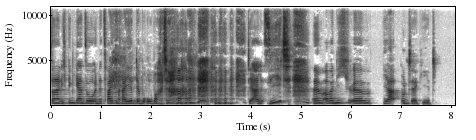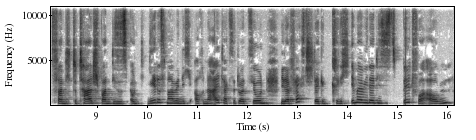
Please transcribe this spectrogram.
sondern ich bin gern so in der zweiten Reihe der Beobachter, der alles sieht, ähm, aber nicht ähm, ja untergeht. Das fand ich total spannend, dieses, und jedes Mal, wenn ich auch in einer Alltagssituation wieder feststecke, kriege ich immer wieder dieses Bild vor Augen.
